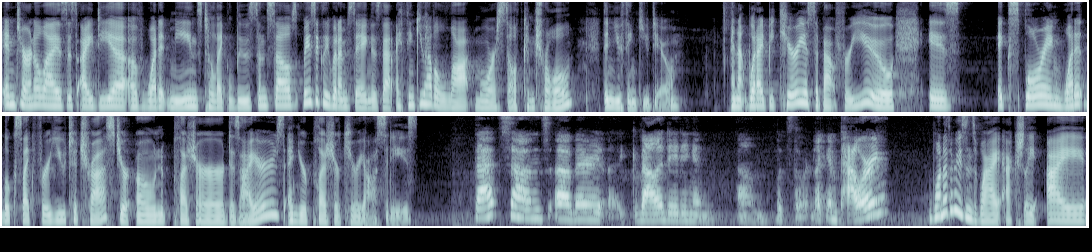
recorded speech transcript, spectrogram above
internalized this idea of what it means to like lose themselves. Basically what I'm saying is that I think you have a lot more self-control than you think you do. And what I'd be curious about for you is exploring what it looks like for you to trust your own pleasure desires and your pleasure curiosities. That sounds uh, very like validating and um, what's the word like empowering. One of the reasons why actually I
